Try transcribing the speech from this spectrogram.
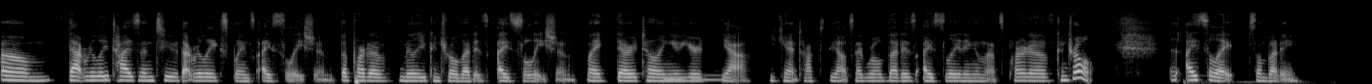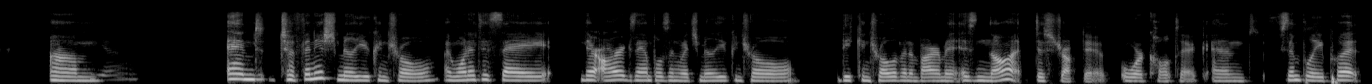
Um, that really ties into that really explains isolation, the part of milieu control that is isolation. Like they're telling you you're Mhm. yeah, you can't talk to the outside world. That is isolating, and that's part of control. Isolate somebody. Um, Yeah. And to finish milieu control, I wanted to say there are examples in which milieu control, the control of an environment, is not destructive or cultic. And simply put,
